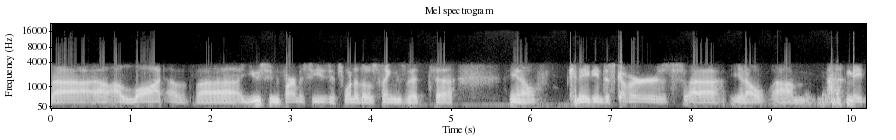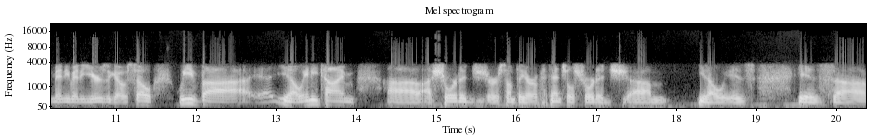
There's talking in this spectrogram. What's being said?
uh, a lot of uh, use in pharmacies. It's one of those things that uh, you know Canadian discoverers, uh, you know, um, made many many years ago. So we've, uh, you know, anytime uh, a shortage or something or a potential shortage, um, you know, is is uh,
